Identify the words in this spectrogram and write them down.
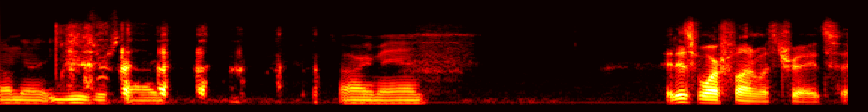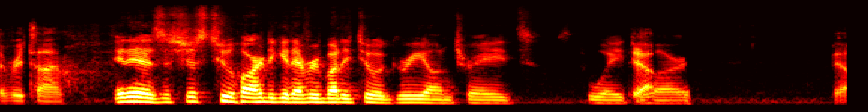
on the user side. sorry, man. It is more fun with trades every time. It is. It's just too hard to get everybody to agree on trades. It's way too yeah. hard. Yeah.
